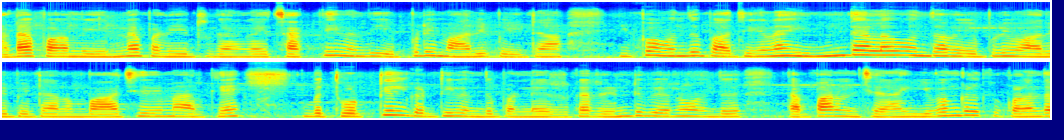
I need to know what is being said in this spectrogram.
அடப்பாம்பு என்ன பண்ணிக்கிட்டு இருக்காங்க? சக்தி வந்து எப்படி மாறி போயிட்டான் இப்போ வந்து பார்த்திங்கன்னா இந்த அளவு வந்து அவள் எப்படி மாறி போயிட்டான் ரொம்ப ஆச்சரியமாக இருக்கே. இப்போ தொட்டில் கட்டி வந்து பண்ணியிருக்கா ரெண்டு பேரும் வந்து தப்பாக நினச்சிக்கிறாங்க. இவங்களுக்கு குழந்த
